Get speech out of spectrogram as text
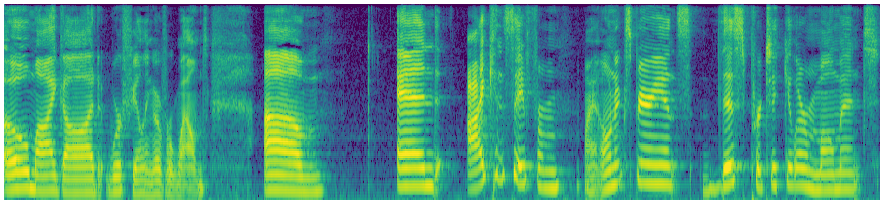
oh my god we're feeling overwhelmed um and i can say from my own experience this particular moment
